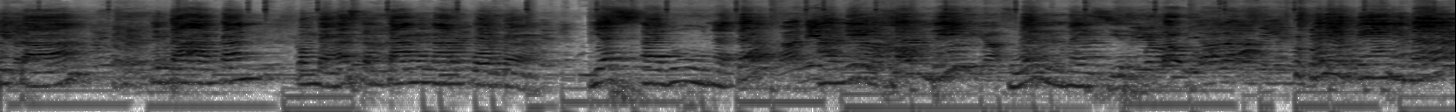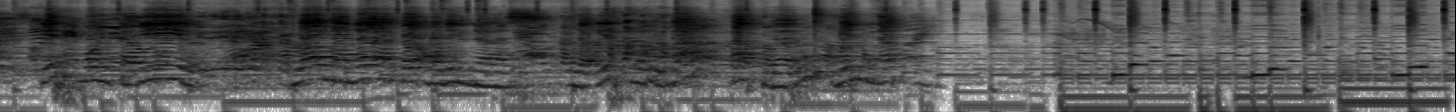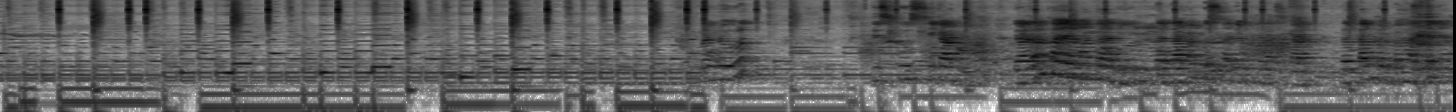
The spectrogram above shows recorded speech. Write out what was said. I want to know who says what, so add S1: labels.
S1: kita kita akan membahas tentang narkoba. Yas'alunaka anil khamri wal maisir. Qul fihima ithmun kabir wa manafi'u linnas wa ithmuhuma akbaru min.
S2: Diskusi kami, dalam tayangan tadi terdapat pesan yang menjelaskan tentang berbahayanya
